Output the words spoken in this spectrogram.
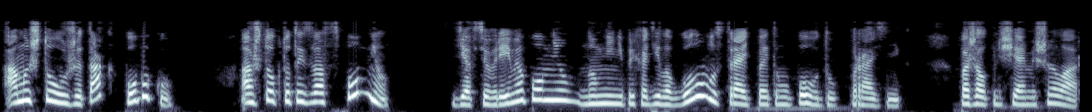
А мы что, уже так, по боку? А что, кто-то из вас вспомнил? Я все время помнил, но мне не приходило в голову устраивать по этому поводу праздник. Пожал плечами Шелар.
